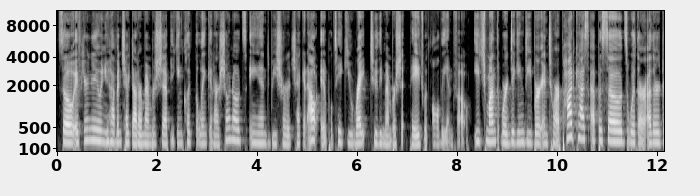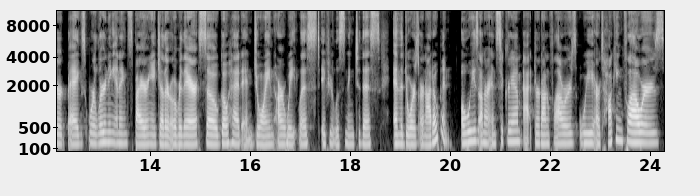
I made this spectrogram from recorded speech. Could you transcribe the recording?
So if you're new and you haven't checked out our membership, you can click the link in our show notes and be sure to check it out. It will take you right to the membership page with all the info. Each month, we're digging deeper into our podcast episodes with our other dirt bags. We're learning and inspiring each other over there. So go ahead and join our waitlist if you're listening to this and the doors are not open always on our Instagram at Dirt on Flowers. We are talking flowers,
